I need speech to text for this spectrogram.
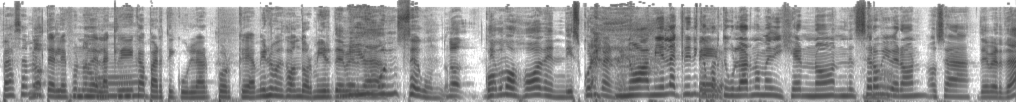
Pásame no, el teléfono no. de la clínica particular porque a mí no me dejaron dormir De ni verdad. un segundo. No, ¿Cómo digo- joden? Discúlpenme. No, a mí en la clínica Pero- particular no me dijeron, no, cero biberón, o sea, ¿De verdad?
